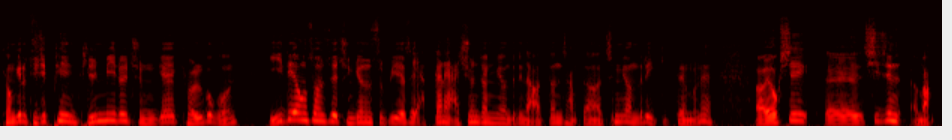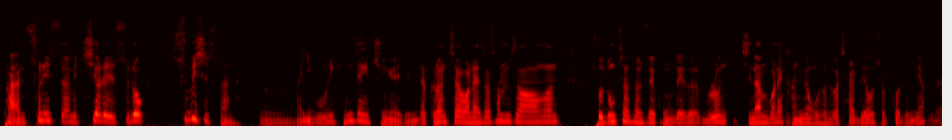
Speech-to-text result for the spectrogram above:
경기를 뒤집힌 빌미를 준 게 결국은 이대영 선수의 중견 수비에서 약간의 아쉬운 장면들이 나왔던 장- 어, 측면들이 있기 때문에 어, 역시 에, 시즌 막판 순위 싸움이 치열해질수록 수비 실수 하나 음. 아, 이 부분이 굉장히 중요해집니다. 그런 차원에서 삼성은 조동찬 선수의 공백을 물론 지난번에 강명호 선수가 잘 메워줬거든요. 네.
